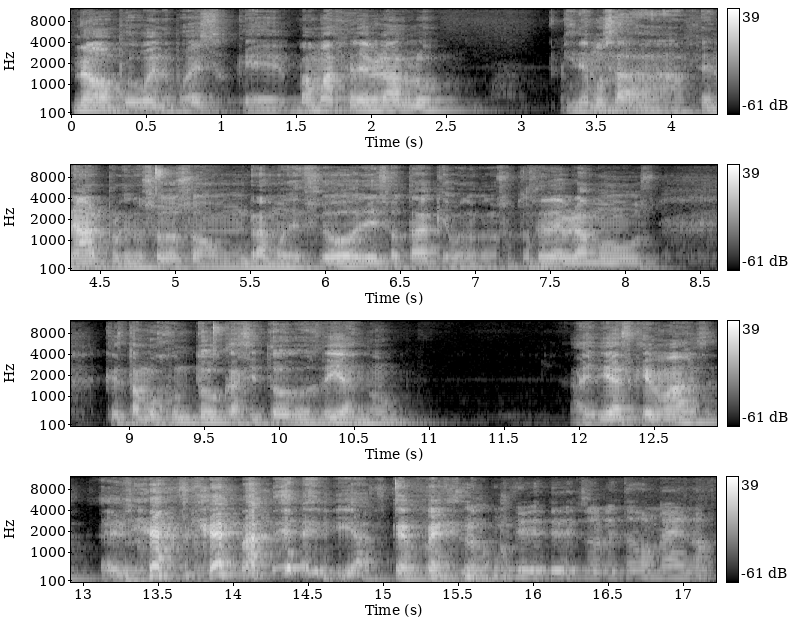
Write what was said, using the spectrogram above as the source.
No, pues bueno, pues que vamos a celebrarlo. Iremos a cenar, porque no solo son ramos de flores o tal, que bueno, que nosotros celebramos que estamos juntos casi todos los días, ¿no? Hay días que más, hay días que más y hay días que menos. Sobre todo menos.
